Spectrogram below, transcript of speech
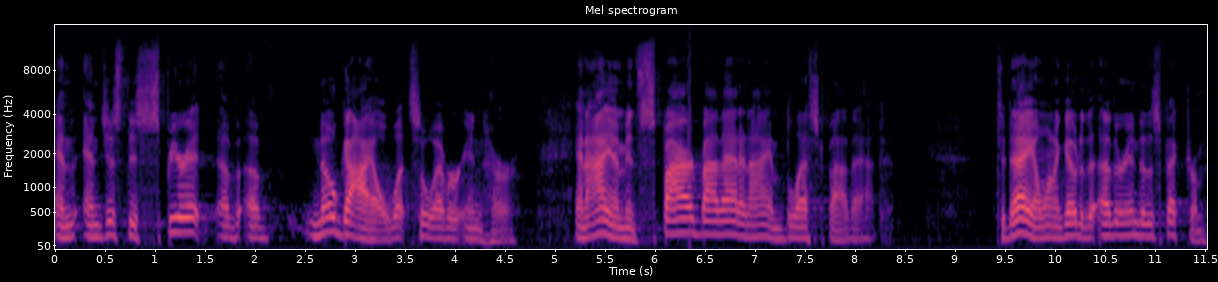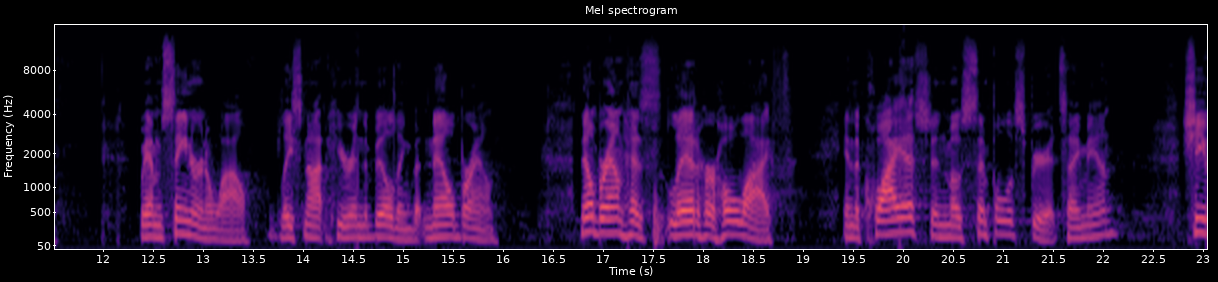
and, and just this spirit of, of no guile whatsoever in her. And I am inspired by that and I am blessed by that. Today, I want to go to the other end of the spectrum. We haven't seen her in a while, at least not here in the building, but Nell Brown. Nell Brown has led her whole life in the quietest and most simple of spirits. Amen. She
